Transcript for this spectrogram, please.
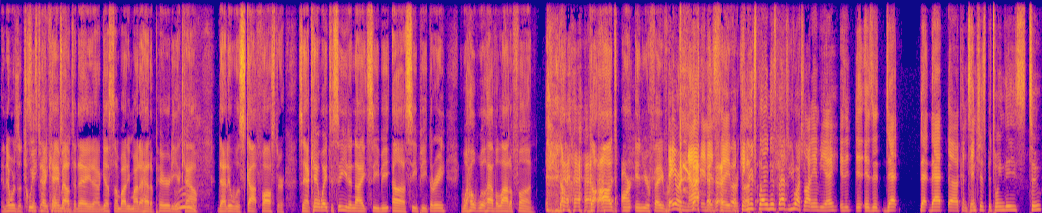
And there was a tweet that came out today that I guess somebody might have had a parody account that it was Scott Foster saying, I can't wait to see you tonight, CB, uh, CP3. We hope we'll have a lot of fun. The, the odds aren't in your favor. They are not in his favor. Can you explain this, Patrick? You watch a lot of NBA. Is it is it that that that uh, contentious between these two?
